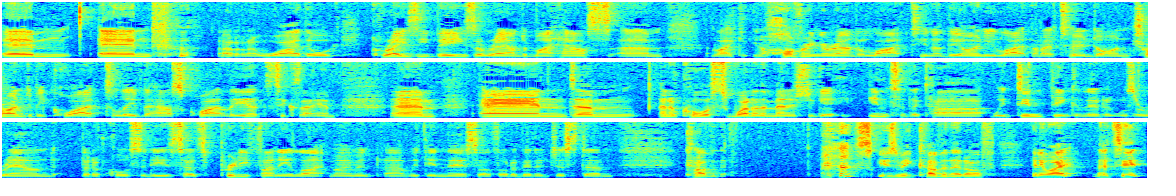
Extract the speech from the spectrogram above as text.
um, and I don't know why there were crazy bees around my house, um, like you know, hovering around a light. You know, the only light that I turned on, trying to be quiet to leave the house quietly at 6 a.m. Um, and um, and of course, one of them managed to get into the car. We didn't think that it was around, but of course it is. So it's a pretty funny light moment uh, within there. So I thought I better just um, cover that. excuse me, cover that off. Anyway, that's it.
